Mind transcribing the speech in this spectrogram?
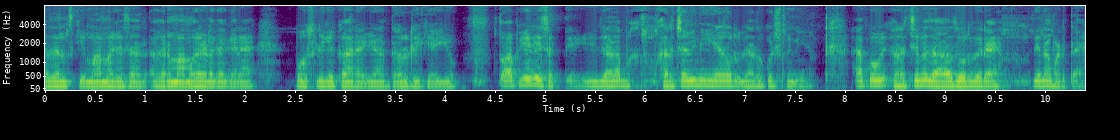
कज़न्स के, मामा के साथ, अगर मामा का लड़का कह रहा है भोसले के कार आ गया दारू लेके आई हो तो आप ये ले सकते हैं, ये ज़्यादा खर्चा भी नहीं है और ज़्यादा कुछ भी नहीं है। आपको खर्चे में ज़्यादा ज़ोर दे रहा है, देना पड़ता है।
